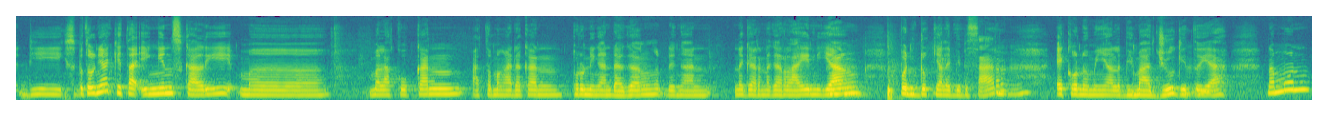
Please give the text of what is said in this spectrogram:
di sebetulnya kita ingin sekali me, melakukan atau mengadakan perundingan dagang dengan negara-negara lain yang hmm. penduduknya lebih besar, hmm. ekonominya lebih maju gitu hmm. ya. Namun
